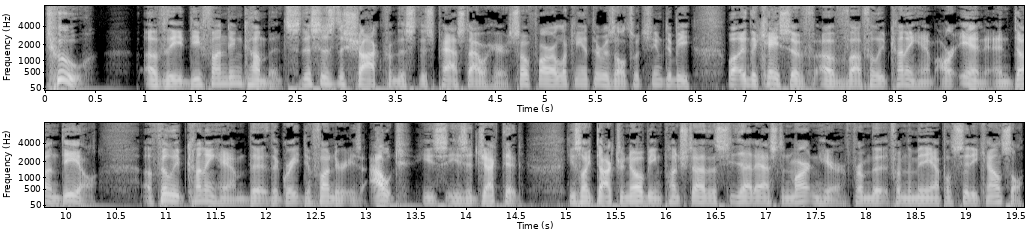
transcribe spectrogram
two of the defund incumbents, this is the shock from this, this past hour here. So far, looking at the results, which seem to be, well, in the case of, of uh, Philippe Cunningham, are in and done deal. Uh, Cunningham, the, the great defunder, is out. He's he's ejected. He's like Doctor No being punched out of the seat that Aston Martin here from the from the Minneapolis City Council,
